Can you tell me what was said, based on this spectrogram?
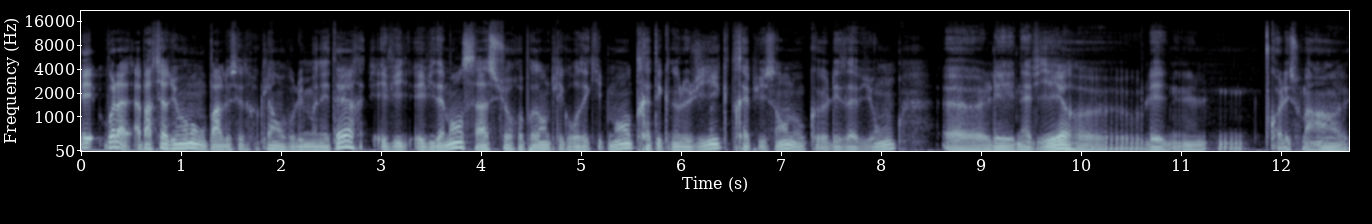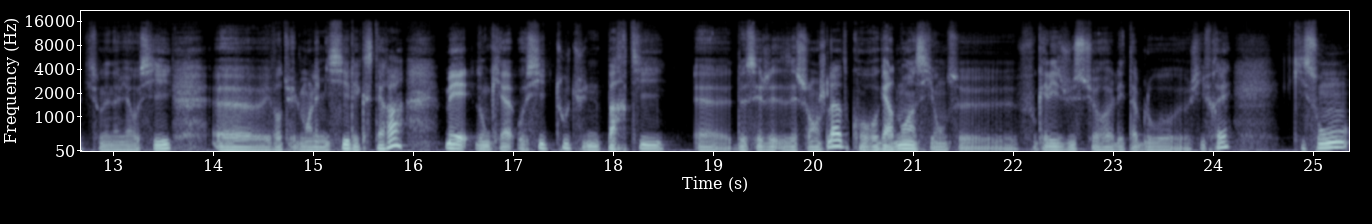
Mais voilà, à partir du moment où on parle de ces trucs-là en volume monétaire, évidemment, ça surreprésente les gros équipements très technologiques, très puissants, donc euh, les avions, euh, les navires, euh, les quoi, les sous-marins qui sont des navires aussi, éventuellement les missiles, etc. Mais donc il y a aussi toute une partie euh, de ces échanges-là, qu'on regarde moins si on se focalise juste sur les tableaux euh, chiffrés, qui sont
